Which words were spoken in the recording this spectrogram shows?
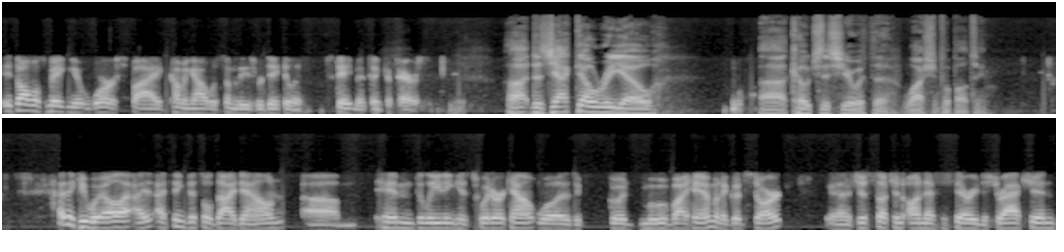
it's almost making it worse by coming out with some of these ridiculous statements in comparison. Uh, does Jack Del Rio uh, coach this year with the Washington football team? I think he will. I, I think this will die down. Um, him deleting his Twitter account was a good move by him and a good start. Uh, just such an unnecessary distraction.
